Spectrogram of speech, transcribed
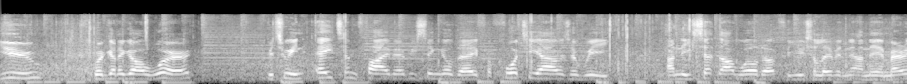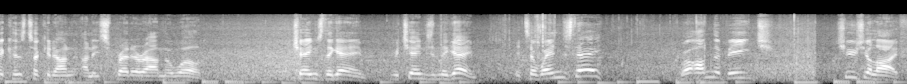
you were going to go work between 8 and 5 every single day for 40 hours a week and he set that world up for you to live in and the Americans took it on and it spread around the world. Changed the game. We're changing the game. It's a Wednesday. We're on the beach. Choose your life.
